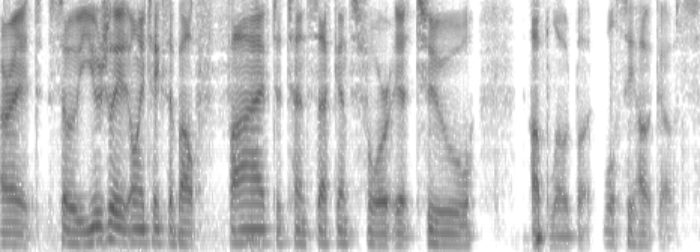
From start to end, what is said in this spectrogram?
All right. So usually it only takes about five to 10 seconds for it to upload, but we'll see how it goes.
